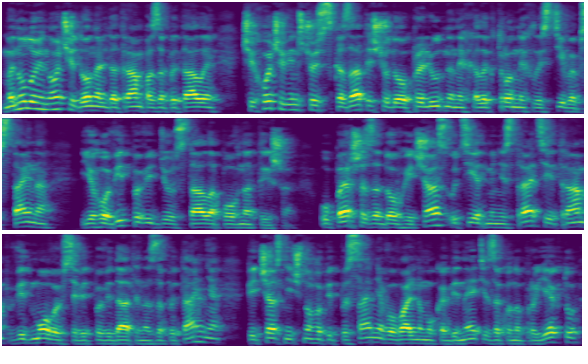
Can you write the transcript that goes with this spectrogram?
Минулої ночі Дональда Трампа запитали, чи хоче він щось сказати щодо оприлюднених електронних листів Епстайна. Його відповіддю стала повна тиша. Уперше за довгий час у цій адміністрації Трамп відмовився відповідати на запитання під час нічного підписання в овальному кабінеті законопроєкту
